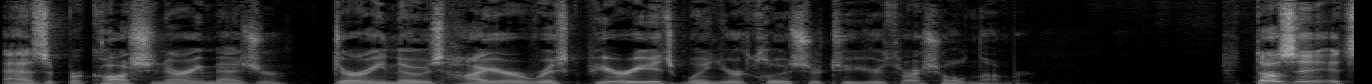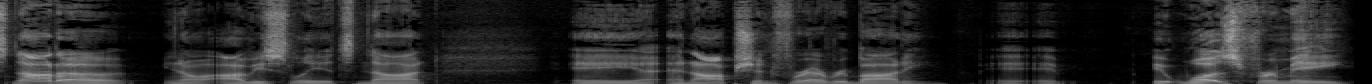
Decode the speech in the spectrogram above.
as a precautionary measure during those higher risk periods when you're closer to your threshold number. Doesn't it's not a, you know, obviously it's not a an option for everybody. It, it, it was for me,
